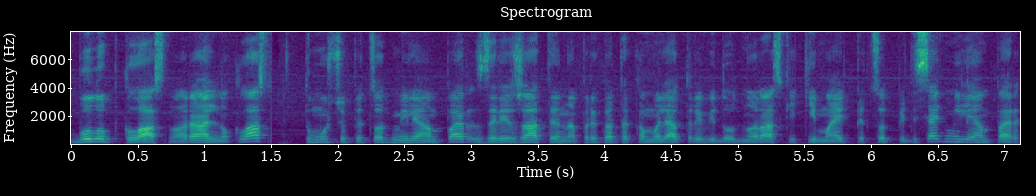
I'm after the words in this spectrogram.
Було б класно, реально класно, тому що 500 мА заряджати, наприклад, акумулятори від одноразки, які мають 550 мА,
